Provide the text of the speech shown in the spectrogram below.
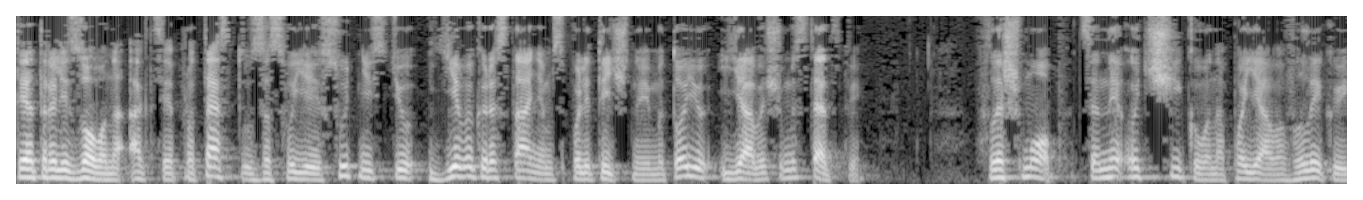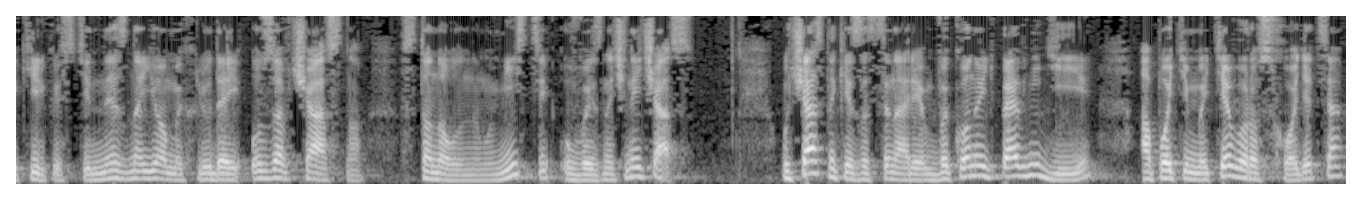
Театралізована акція протесту за своєю сутністю є використанням з політичною метою явищ у мистецтві. Флешмоб це неочікувана поява великої кількості незнайомих людей у завчасно встановленому місці у визначений час. Учасники за сценарієм виконують певні дії, а потім миттєво розходяться,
